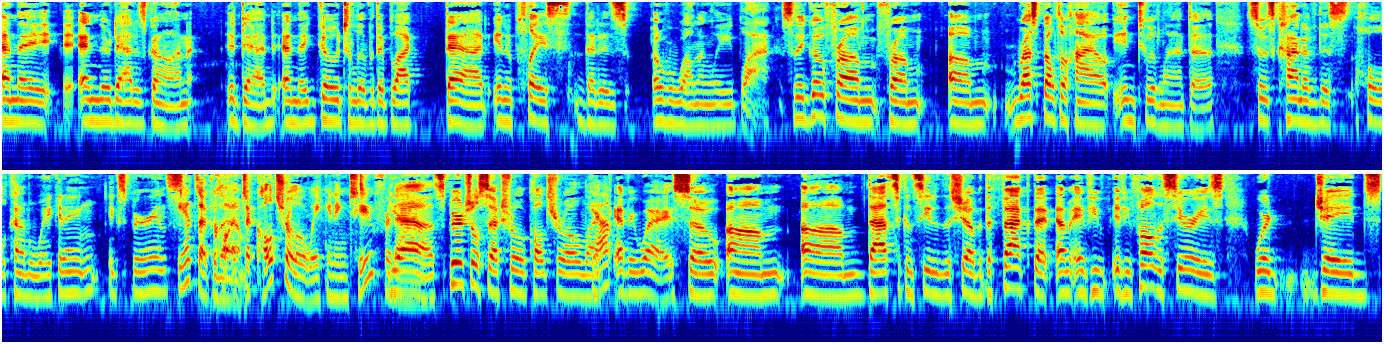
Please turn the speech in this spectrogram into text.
and they and their dad is gone, dead, and they go to live with their black dad in a place that is overwhelmingly black. So they go from from um, Rust Belt, Ohio, into Atlanta. So it's kind of this whole kind of awakening experience. Yeah, it's a them. it's a cultural awakening too for Yeah, them. Yeah, spiritual, sexual, cultural, like Yep. every way. So um, um, that's the conceit of the show. But the fact that um, if you if you follow the series where Jade's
